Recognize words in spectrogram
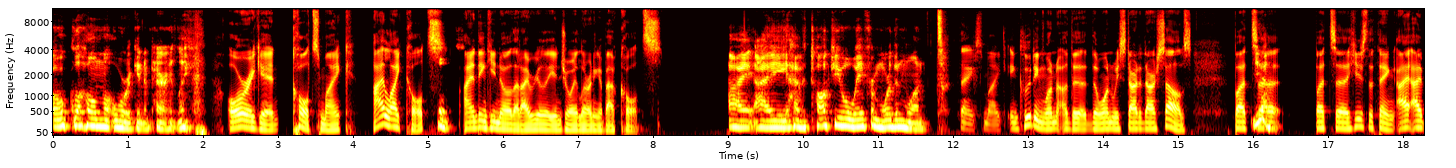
Oklahoma, Oregon. Apparently. Oregon Colts, Mike. I like Colts. Colts. I think you know that I really enjoy learning about Colts. I I have talked you away from more than one. Thanks, Mike, including one uh, the the one we started ourselves. But Yeah. uh, but uh, here's the thing. I, I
